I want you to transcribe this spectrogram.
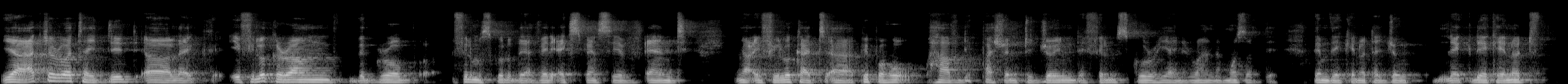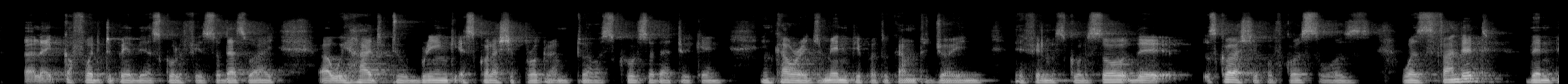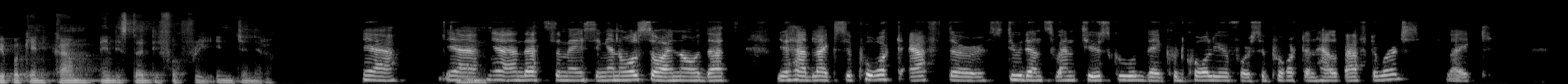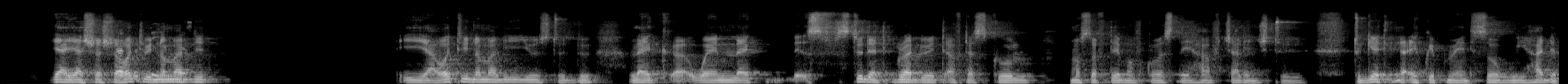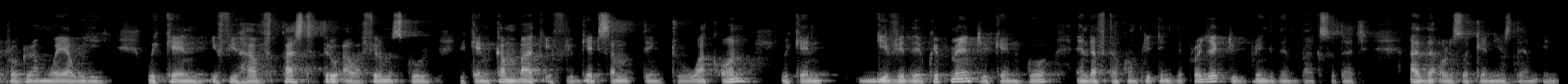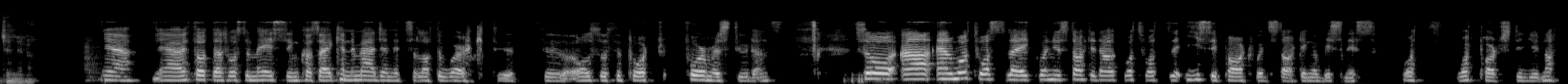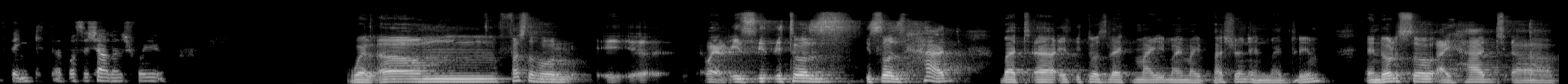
yeah, actually, what I did, uh, like, if you look around the globe, film school, they are very expensive. And now, if you look at uh, people who have the passion to join the film school here in Rwanda, most of the, them they cannot enjoy, like they cannot uh, like afford to pay their school fees. So that's why uh, we had to bring a scholarship program to our school so that we can encourage many people to come to join the film school. So the scholarship, of course, was was funded. Then people can come and study for free in general. Yeah, yeah mm. yeah and that's amazing and also i know that you had like support after students went to school they could call you for support and help afterwards like yeah yeah sure sure what we normally yeah what we normally used to do like uh, when like the student graduate after school most of them of course they have challenge to to get their equipment so we had a program where we we can if you have passed through our film school you can come back if you get something to work on we can give you the equipment, you can go. And after completing the project, you bring them back so that other also can use them in general. Yeah, yeah, I thought that was amazing because I can imagine it's a lot of work to, to also support former students. So, uh, and what was like when you started out, what was the easy part with starting a business? What, what parts did you not think that was a challenge for you? Well, um, first of all, well, it's, it, it was it was hard, but uh, it, it was like my, my my passion and my dream. And also, I had uh,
